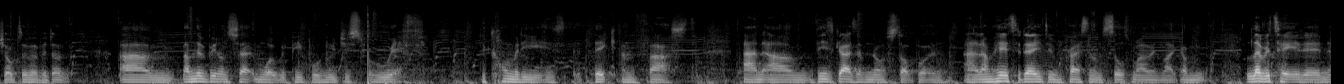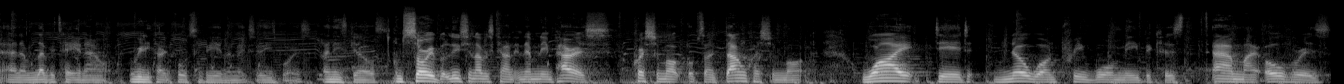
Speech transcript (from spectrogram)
jobs I've ever done. Um, I've never been on set and worked with people who just riff. The comedy is thick and fast. And um, these guys have no stop button. And I'm here today doing press and I'm still smiling. Like I'm levitated in and I'm levitating out. Really thankful to be in the mix with these boys and these girls. I'm sorry, but Lucien Laviscount in Emily in Paris, question mark, upside down question mark. Why did no one pre-warn me? Because damn, my over is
